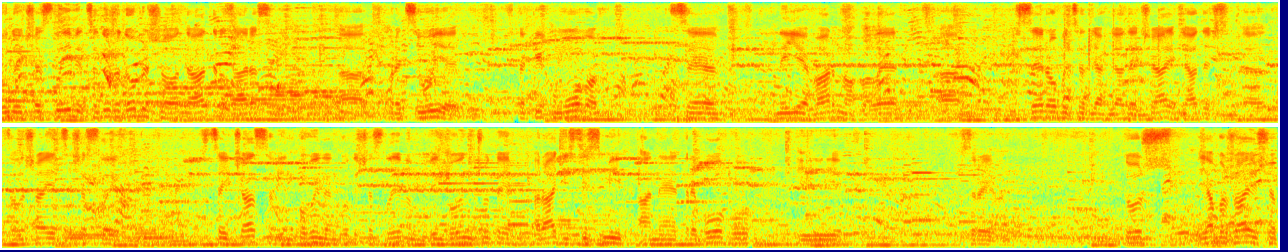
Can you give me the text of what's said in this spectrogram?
будуть щасливі. Це дуже добре, що театр зараз а, працює в таких умовах. Це не є гарно, але а, все робиться для глядача, і глядач е, залишається щасливим. В цей час він повинен бути щасливим, він повинен чути радість і сміх, а не тривогу і зриви. Тож я бажаю, щоб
